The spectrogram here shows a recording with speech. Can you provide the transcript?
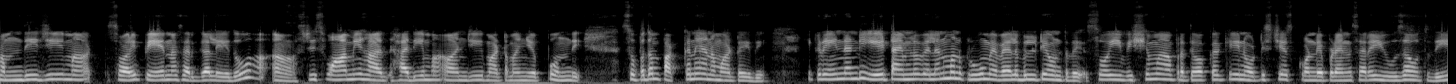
హందీజీ మా సారీ పేరు నా సరిగ్గా లేదు. శ్రీ స్వామి హది మంజీ మఠం అని చెప్పి ఉంది. సుపదం పక్కనే అనమాట ఇది. ఇక్కడ ఏంటంటే ఏ టైంలో వెళ్ళినా మనకు రూమ్ అవైలబిలిటీ ఉంటుంది. సో ఈ విషయం ప్రతి ఒక్కరికి నోటీస్ చేసుకోండి. ఎప్పుడైనా సరే యూజ్ అవుతుంది.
